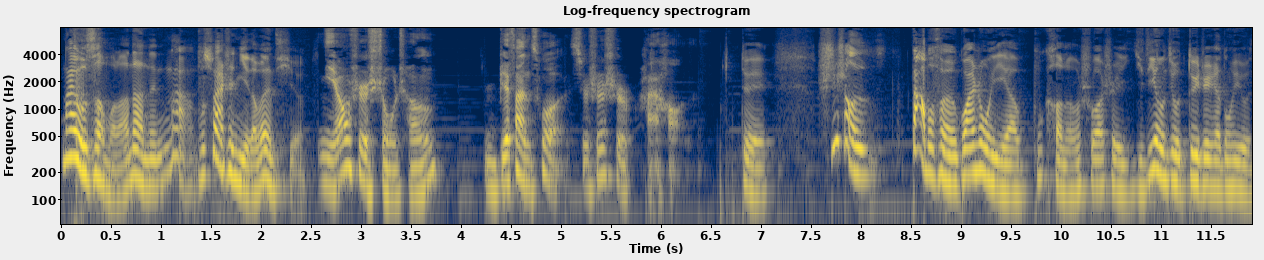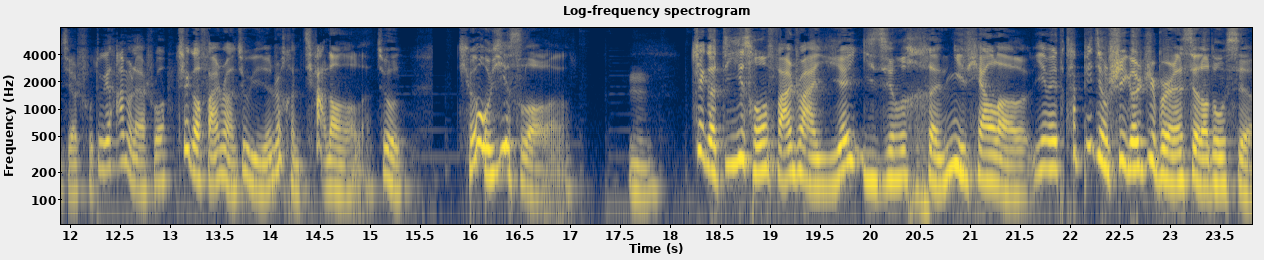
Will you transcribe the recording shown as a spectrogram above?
那又怎么了呢？那那不算是你的问题。你要是守成，你别犯错，其实是还好的。对，实际上大部分观众也不可能说是一定就对这些东西有接触，对于他们来说，这个反转就已经是很恰当的了，就挺有意思的了。嗯。这个第一层反转也已经很逆天了，因为它毕竟是一个日本人写的东西，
